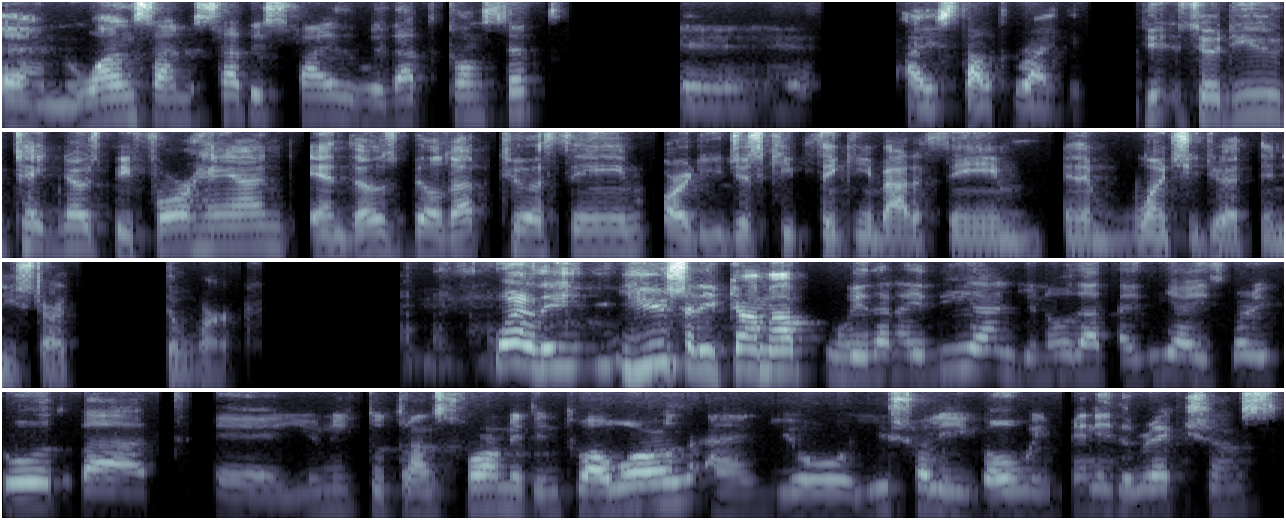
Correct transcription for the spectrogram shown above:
and once I'm satisfied with that concept, uh, I start writing. So, do you take notes beforehand and those build up to a theme, or do you just keep thinking about a theme and then once you do it, then you start the work? Well, they usually come up with an idea, and you know that idea is very good, but uh, you need to transform it into a world, and you usually go in many directions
